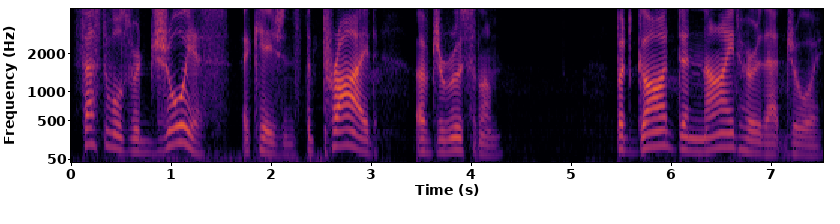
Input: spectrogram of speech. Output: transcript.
Festivals were joyous occasions, the pride of Jerusalem. But God denied her that joy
